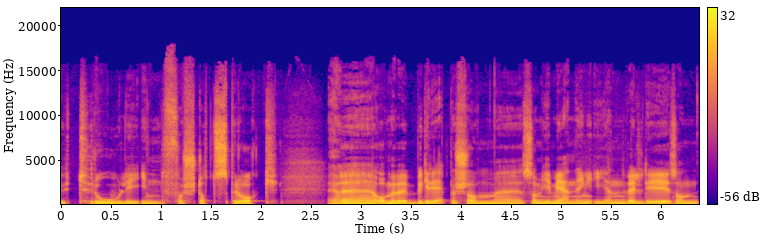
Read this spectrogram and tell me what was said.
utrolig innforstått språk. Ja. Og med begreper som, som gir mening i en veldig sånn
